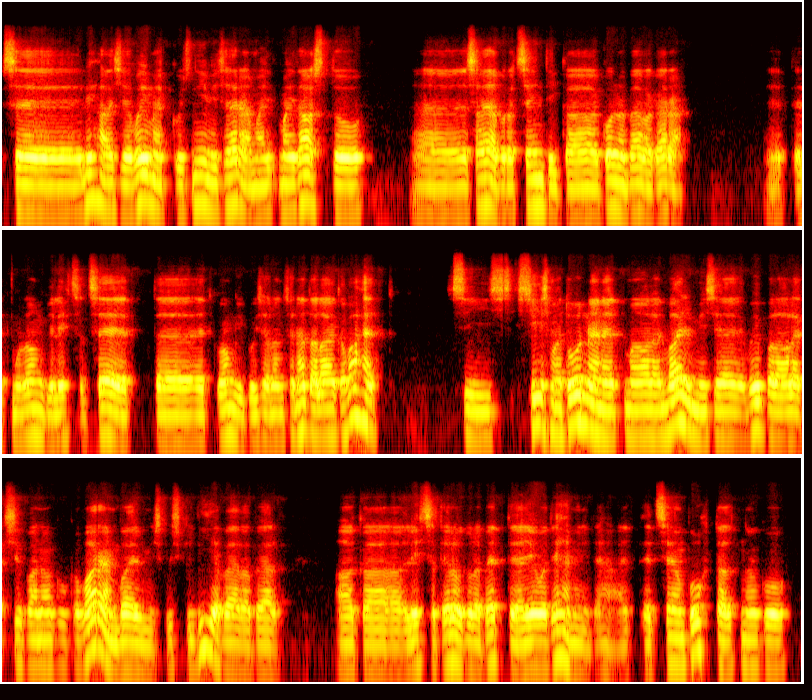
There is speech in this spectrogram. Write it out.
see lihas ja võimekus niiviisi ära, ma ei, ma ei taastu saja protsendiga kolme päevaga ära. et, et mul ongi lihtsalt see, et, et kui ongi, kui seal on see nädal aega vahet, siis, siis ma tunnen, et ma olen valmis ja võib-olla oleks juba nagu ka varem valmis kuskil viie päeva peal. aga lihtsalt elu tuleb ette ja ei jõua tihemini teha, et, et see on puhtalt nagu äh,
